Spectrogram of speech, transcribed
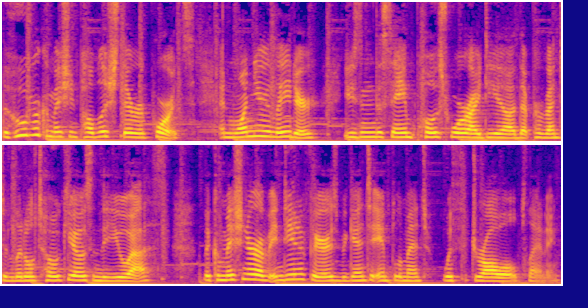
The Hoover Commission published their reports, and one year later, using the same post war idea that prevented little Tokyos in the US, the Commissioner of Indian Affairs began to implement withdrawal planning,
